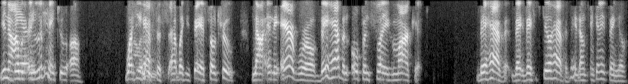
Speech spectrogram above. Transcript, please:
you know, Very I was in listening to uh, what he has to uh, what he said is so true. Now, in the Arab world, they have an open slave market. They have it. They they still have it. They don't think anything of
